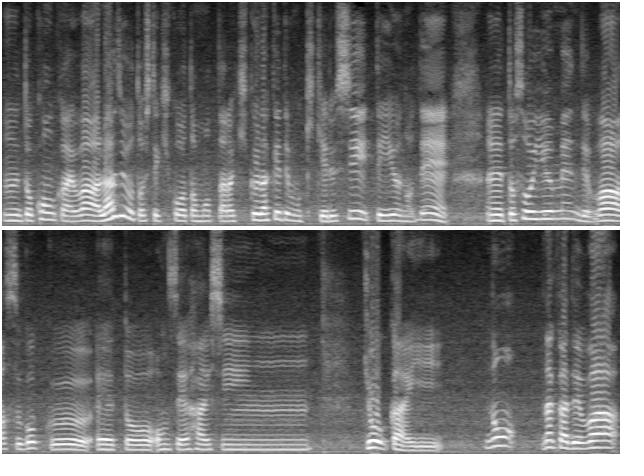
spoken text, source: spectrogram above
うんと今回はラジオとして聞こうと思ったら聞くだけでも聞けるしっていうので、えー、とそういう面ではすごく、えー、と音声配信業界の中では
